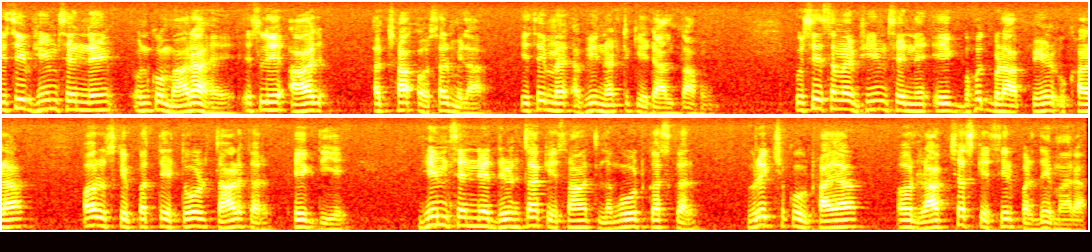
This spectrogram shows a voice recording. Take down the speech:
इसी भीमसेन ने उनको मारा है, इसलिए आज अच्छा अवसर मिला। इसे मैं अभी नष्ट किए डालता हूँ। उसी समय भीमसेन ने एक बहुत बड़ा पेड़ उखाड़ा और उसके पत्ते तोड़ ताड़ कर फेंक दिए। भीमसेन ने दृढ़ता के साथ लंगोट कसकर वृक्ष को उठाया और राक्षस के सिर पर दे मारा।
